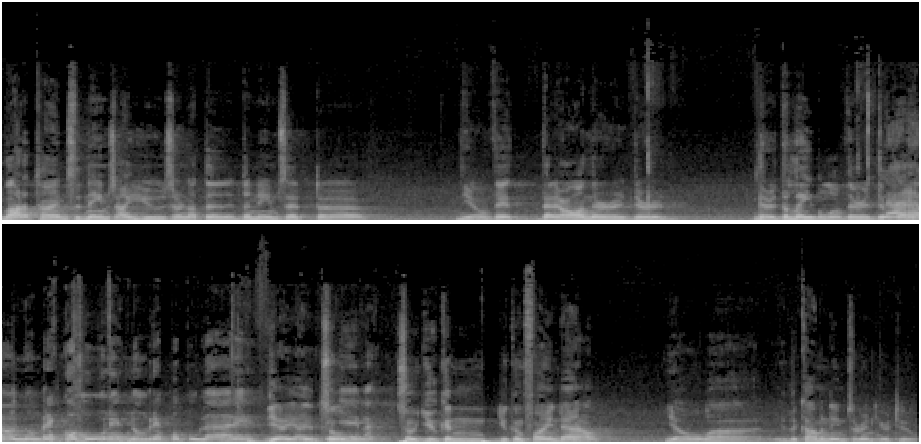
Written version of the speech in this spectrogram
a lot of times, the names I use are not the, the names that uh, you know that that are on their their their the label of their the claro, plant. nombres comunes, nombres populares. Yeah, yeah, and so Lleva- so you can you can find out, you know, uh, the common names are in here too.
